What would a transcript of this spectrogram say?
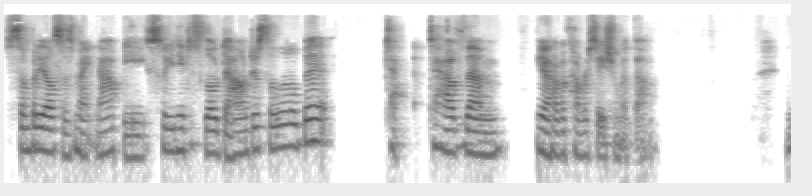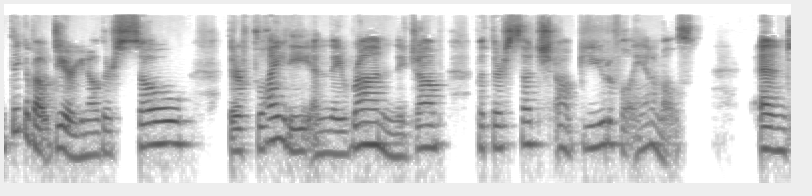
somebody else's might not be. So you need to slow down just a little bit to, to have them, you know, have a conversation with them. And think about deer, you know, they're so, they're flighty and they run and they jump, but they're such uh, beautiful animals. And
